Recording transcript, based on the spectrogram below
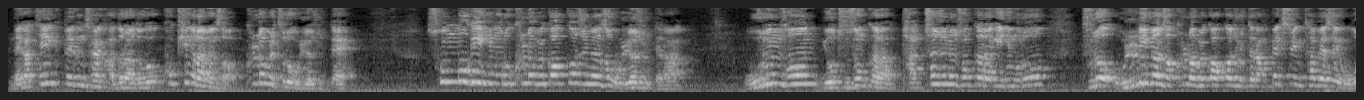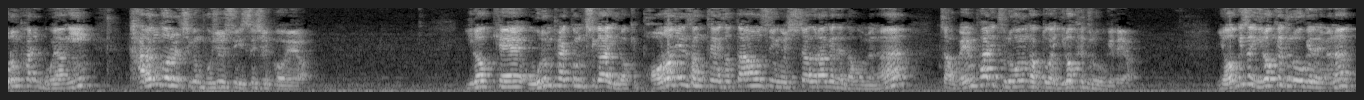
내가 테이크백은 잘 가더라도 코킹을 하면서 클럽을 들어 올려줄 때 손목의 힘으로 클럽을 꺾어주면서 올려줄 때랑 오른손 요 두 손가락 받쳐주는 손가락의 힘으로 들어 올리면서 클럽을 꺾어줄 때랑 백스윙 탑에서의 오른팔의 모양이 다른 거를 지금 보실 수 있으실 거예요. 이렇게 오른 팔꿈치가 이렇게 벌어진 상태에서 다운스윙을 시작을 하게 되다 보면은 자 왼팔이 들어오는 각도가 이렇게 들어오게 돼요. 여기서 이렇게 들어오게 되면은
